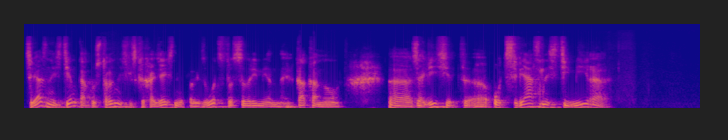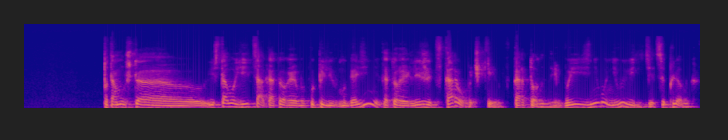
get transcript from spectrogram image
связанные с тем, как устроено сельскохозяйственное производство современное, как оно э, зависит э, от связности мира. Потому что э, из того яйца, которое вы купили в магазине, которое лежит в коробочке в картонной, вы из него не выведете цыпленка.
